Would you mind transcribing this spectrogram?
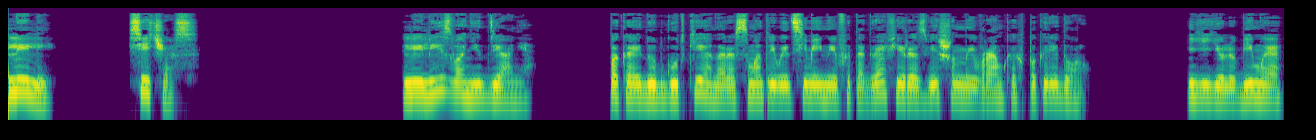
Лили. Сейчас. Лили звонит Диане. Пока идут гудки, она рассматривает семейные фотографии, развешанные в рамках по коридору. Ее любимая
